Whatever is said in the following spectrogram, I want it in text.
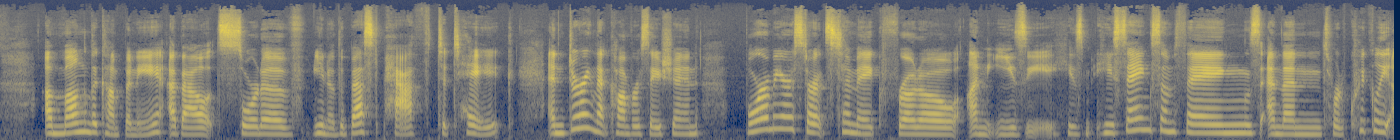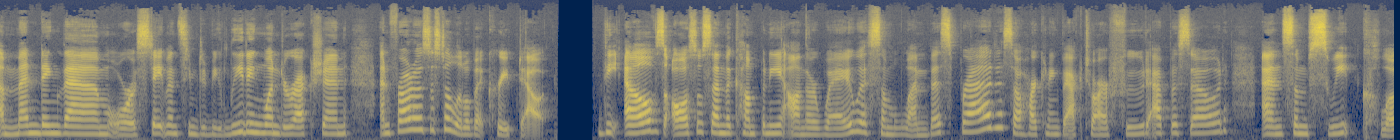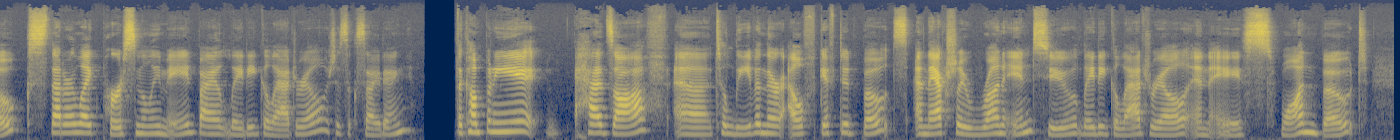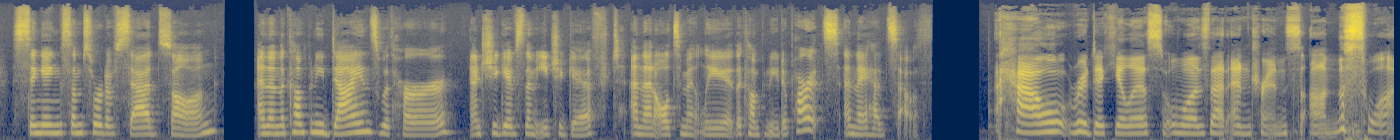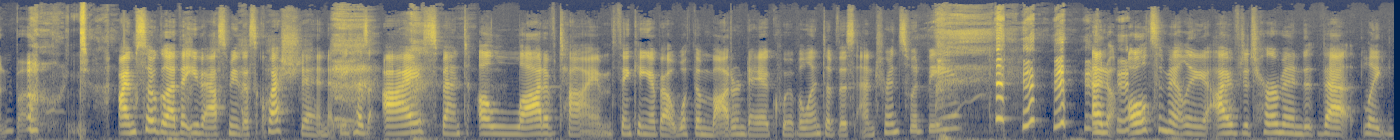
among the company about sort of, you know, the best path to take. And during that conversation, Boromir starts to make Frodo uneasy. He's he's saying some things and then sort of quickly amending them, or statements seem to be leading one direction, and Frodo's just a little bit creeped out. The elves also send the company on their way with some lembas bread, so harkening back to our food episode, and some sweet cloaks that are like personally made by Lady Galadriel, which is exciting. The company heads off uh, to leave in their elf gifted boats, and they actually run into Lady Galadriel in a swan boat singing some sort of sad song. And then the company dines with her, and she gives them each a gift. And then ultimately, the company departs and they head south. How ridiculous was that entrance on the swan boat? I'm so glad that you've asked me this question because I spent a lot of time thinking about what the modern day equivalent of this entrance would be. and ultimately, I've determined that, like,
